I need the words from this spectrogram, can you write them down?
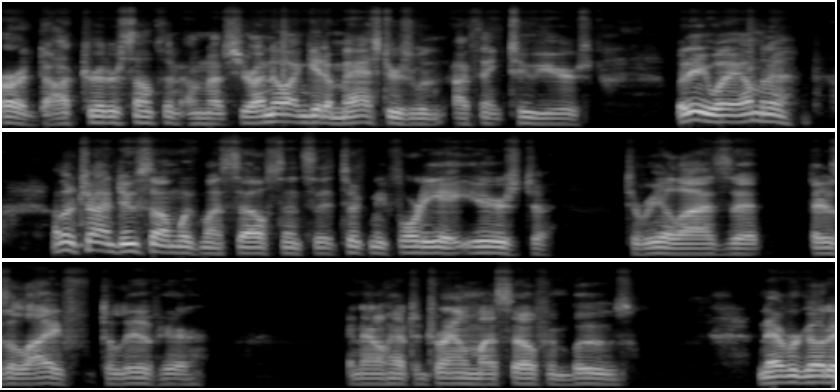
or a doctorate or something. I'm not sure. I know I can get a master's with I think two years. But anyway, I'm gonna I'm gonna try and do something with myself since it took me 48 years to to realize that there's a life to live here, and I don't have to drown myself in booze. Never go to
